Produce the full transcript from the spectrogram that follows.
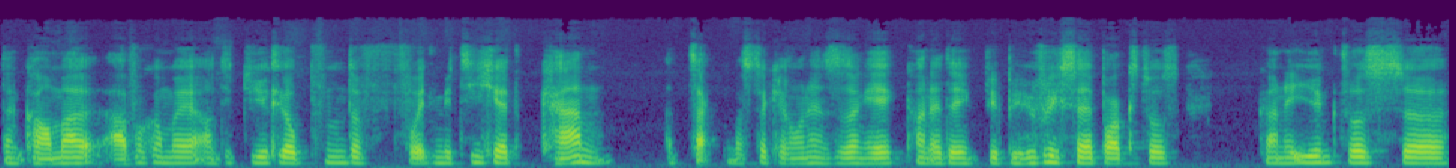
Dann kann man einfach einmal an die Tür klopfen da fällt mit Sicherheit kein Zacken aus der Krone und sagen, hey, kann ich da irgendwie behilflich sein, packst was, kann ich irgendwas äh,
